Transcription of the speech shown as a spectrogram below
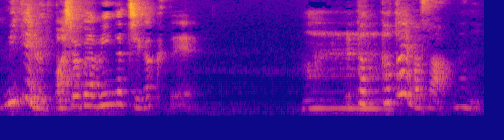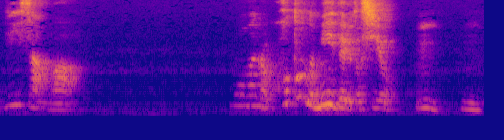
見てる場所がみんな違くて、でた、例えばさ、何 ?B さんは、もうなんかほとんど見えてるとしよう。うん。うん。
